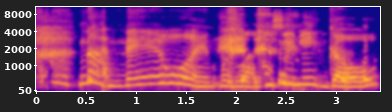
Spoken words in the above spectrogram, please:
Not nan one was like, you see me go.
